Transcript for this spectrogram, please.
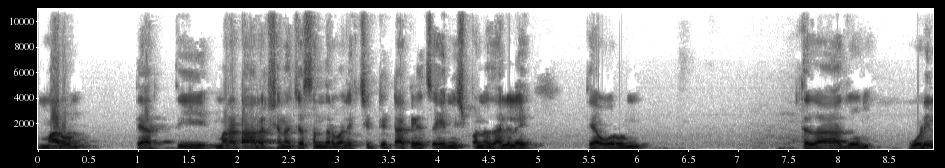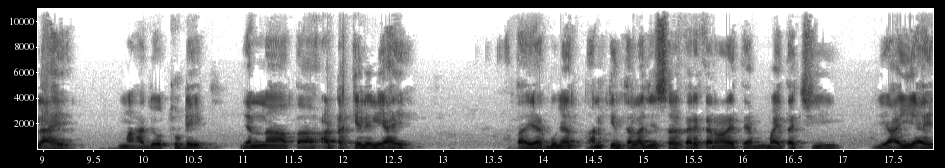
मारून त्यात ती मराठा आरक्षणाच्या संदर्भाने चिठ्ठी टाकल्याचं हे निष्पन्न झालेलं आहे. त्यावरून त्याचा जो वडील आहे महादेव थुटे यांना आता अटक केलेली आहे. आता या गुन्ह्यात आणखीन त्याला जे सहकार्य करणार आहे त्या मैताची जी आई आहे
